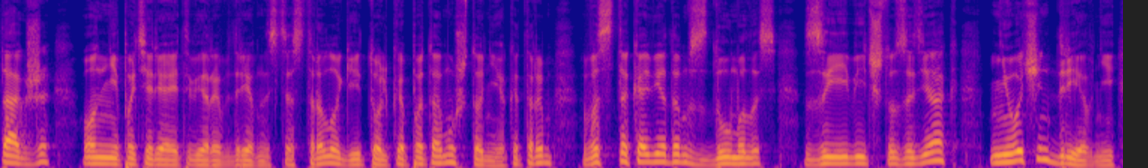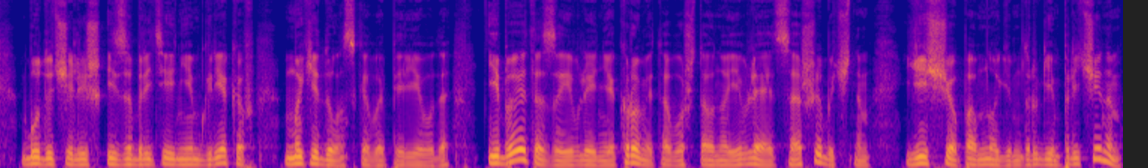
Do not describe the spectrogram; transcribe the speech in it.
Также он не потеряет веры в древность астрологии только потому, что некоторым востоковедам вздумалось заявить, что зодиак не очень древний, будучи лишь изобретением греков македонского периода, ибо это заявление, кроме того, что оно является ошибочным еще по многим другим причинам,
